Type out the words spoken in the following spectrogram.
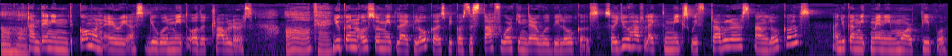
Uh-huh. and then in the common areas you will meet other travelers oh, okay. you can also meet like locals because the staff working there will be locals so you have like the mix with travelers and locals and you can meet many more people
